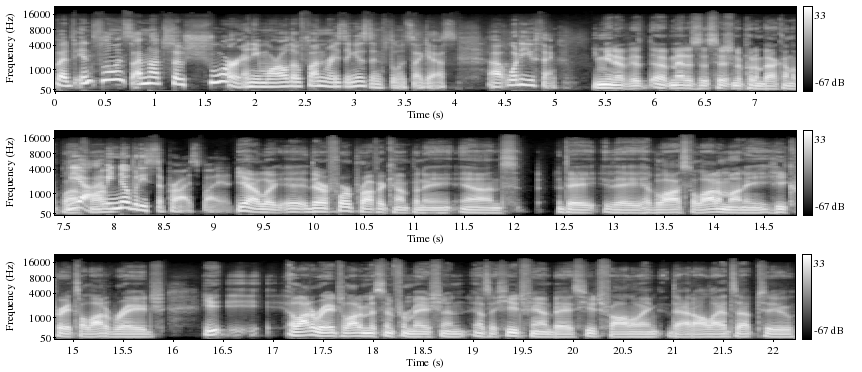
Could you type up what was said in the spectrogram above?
but influence, I'm not so sure anymore. Although fundraising is influence, I guess. Uh, what do you think? You mean of, of Meta's decision to put him back on the platform? Yeah, I mean nobody's surprised by it. Yeah, look, eh, they're a for-profit company, and they they have lost a lot of money. He creates a lot of rage. A lot of rage, a lot of misinformation. Has a huge fan base, huge following. That all adds up to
